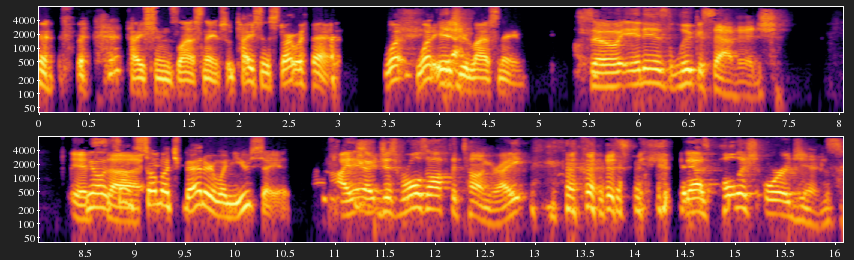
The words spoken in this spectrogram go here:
Tyson's last name. So, Tyson, start with that. What What is yeah. your last name? So, it is Lucas Savage. It's, you know, it sounds uh, so much better when you say it. I, it just rolls off the tongue, right? it has Polish origins.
